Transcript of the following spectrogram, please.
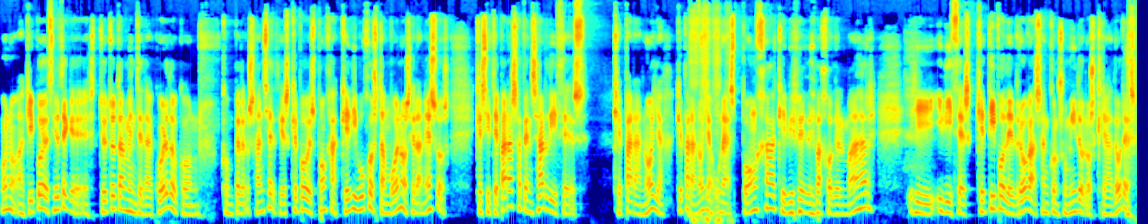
Bueno, aquí puedo decirte que estoy totalmente de acuerdo con, con, Pedro Sánchez. Y es que Bob Esponja, qué dibujos tan buenos eran esos. Que si te paras a pensar dices, qué paranoia, qué paranoia. Una esponja que vive debajo del mar y, dices, ¿qué tipo de drogas han consumido los creadores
